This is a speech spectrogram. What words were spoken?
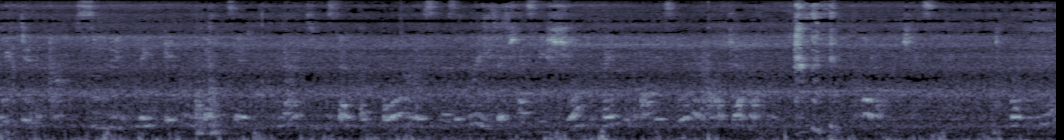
We've been absolutely inundated. 90% of all listeners agree that Chesney should make an honest woman out of Gemma. Come on, Chesney. When your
